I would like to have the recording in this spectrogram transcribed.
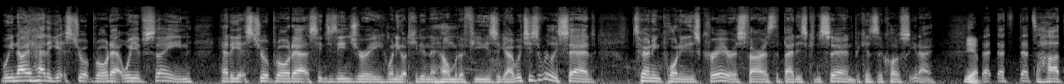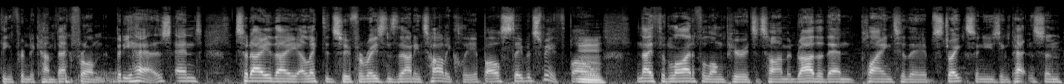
we know how to get Stuart Broad out. We have seen how to get Stuart Broad out since his injury when he got hit in the helmet a few years ago, which is a really sad turning point in his career as far as the bat is concerned because, of course, you know, Yeah. that, that's, that's a hard thing for him to come back from. But he has. And today they elected to, for reasons that aren't entirely clear, bowl Stephen Smith, bowl Nathan Lyon for long periods of time. And rather than playing to their strengths and using Pattinson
